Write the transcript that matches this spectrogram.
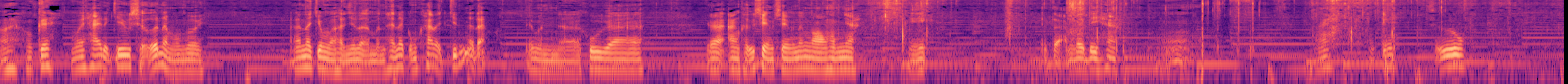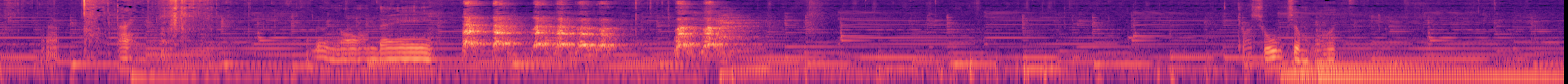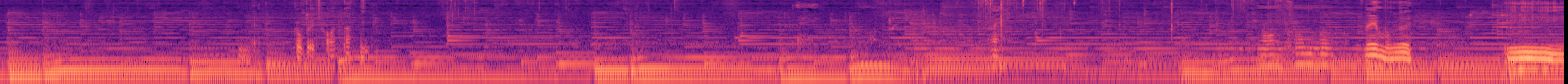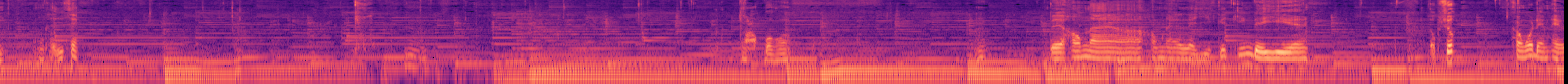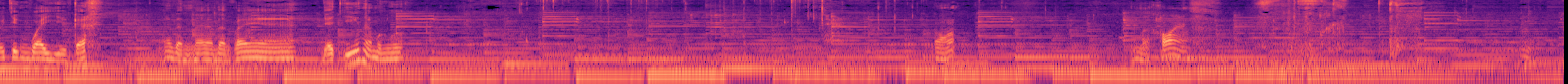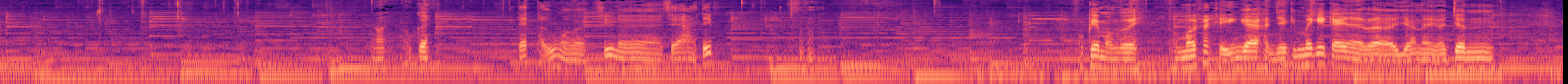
Rồi ok mới hái được chiếu sữa nè mọi người. À, nói chung là hình như là mình thấy nó cũng khá là chín rồi đó. Để mình à, khui ra ra ăn thử xem xem nó ngon không nha. Vậy. để tạm đây đi ha. Ừ. Đấy, ok xử luôn. Đây. Rất ngon hôm đây chó xuống cho mọi người. Dạ, có vẻ khó tắt. đi hôm nay hôm nay là vì cái chuyến đi ờ, đột xuất. Không có đem theo chân quay gì cả. Đành đành phải ờ, giải chiến thôi mọi người. Ngon lắm nhưng mà khó ăn. Rồi, ok. Test thử mọi người. Xíu nữa sẽ ăn tiếp. Ok mọi người mới phát hiện ra hình như cái mấy cái cây này là giờ này là trên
